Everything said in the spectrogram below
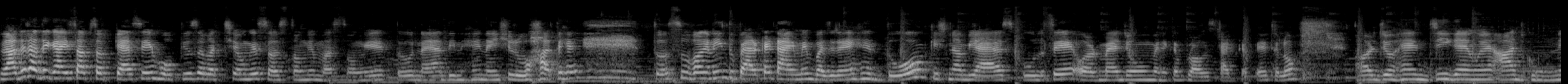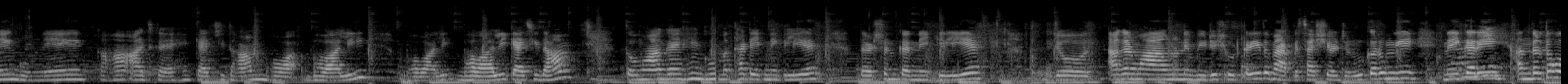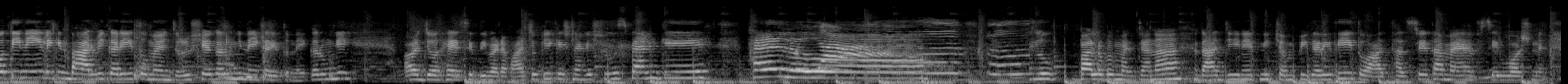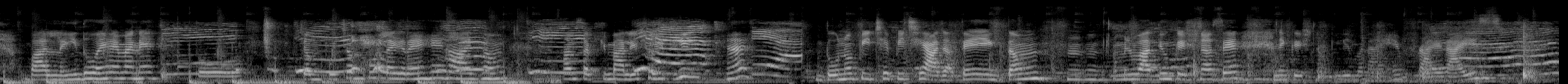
Radhe Radhe guys आप सब कैसे हैं? होप यू सब अच्छे होंगे, स्वस्थ होंगे, मस्त होंगे। तो नया दिन है, नई शुरुआत है। तो सुबह नहीं, दोपहर का टाइम में बज रहे हैं दो। कृष्णा भी आया स्कूल से और मैं जो हूँ, मैंने कहा ब्लॉग स्टार्ट करते हैं, चलो। और जो है, जी गए हुए हैं आज घूमने। घूमने कहाँ आज गए हैं? कैची धाम भवाली भवाली भवाली कैची धाम तो वहाँ गए हैं मत्था टेकने के लिए, दर्शन करने के लिए। जो अगर वहाँ उन्होंने वीडियो शूट करी तो मैं आपके साथ शेयर ज़रूर करूँगी। नहीं करी, अंदर तो होती नहीं, लेकिन बाहर भी करी तो मैं ज़रूर शेयर करूँगी। नहीं करी तो नहीं करूँगी। और जो है, सिद्धि मैडम आ चुकी है कृष्णा के शूज़ पहन के। हेलो लोग बालों पे मत जाना। राज जी ने इतनी चंपी करी थी तो आज थर्सडे था। मैं सिर वॉश ने बाल नहीं धोए हैं मैंने। तो चंपू चंपू लग रहे हैं, आज हम हम सबकी मालिश हुई थी। हैं? दोनों पीछे पीछे आ जाते हैं एकदम। हम्म, मिलवाती हूँ कृष्णा से। मैंने कृष्णा के लिए बनाए हैं फ्राई राइस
